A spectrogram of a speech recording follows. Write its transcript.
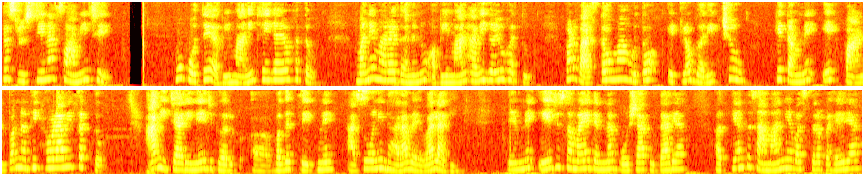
તો સૃષ્ટિના સ્વામી છે. હું પોતે અભિમાની થઈ ગયો હતો. મને મારા ધનનું અભિમાન આવી ગયું હતું. પણ વાસ્તવમાં હું તો એટલો ગરીબ છું કે તમને એક પાન પણ નથી ખવડાવી શકતો. આ વિચારીને જ ઘર ભગત શેઠને આંસુઓની ધારા વહેવા લાગી. તેમને એ જ સમયે તેમના પોશાક ઉતાર્યા. અત્યંત સામાન્ય વસ્ત્ર પહેર્યા,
